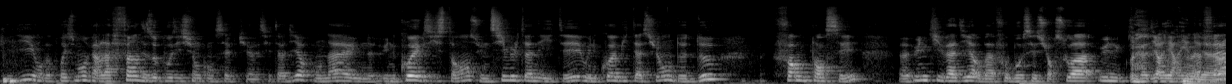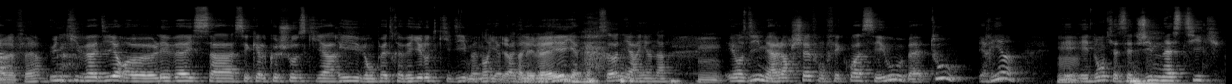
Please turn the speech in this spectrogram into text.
qui, dit on va progressivement vers la fin des oppositions conceptuelles. C'est-à-dire qu'on a une, une, coexistence, une simultanéité ou une cohabitation de deux formes pensées. Euh, une qui va dire bah faut bosser sur soi, une qui va dire il n'y a rien, à, faire. une qui va dire euh, l'éveil ça c'est quelque chose qui arrive et on peut être éveillé, l'autre qui dit bah, il n'y a, pas, d'éveil, il n'y a personne, il n'y a rien à. Hmm. Et on se dit mais alors chef on fait quoi, c'est où? Bah, Tout et rien. Mm. Et, donc il y a cette gymnastique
